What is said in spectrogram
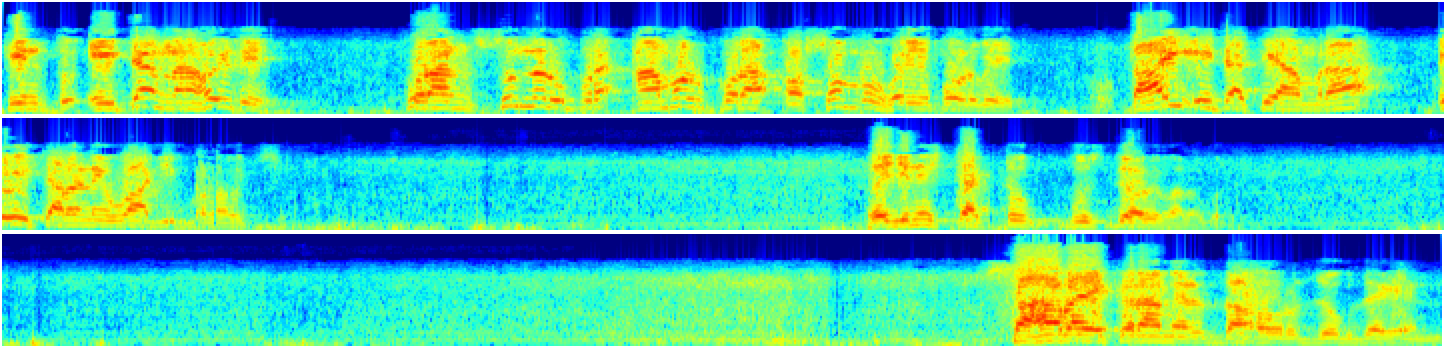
কিন্তু এইটা না হইলে কোরআন শূন্যর উপরে আমল করা অসম্ভব হয়ে পড়বে। তাই এটাকে আমরা এই কারণে ওয়াজিব বলা হচ্ছে। এই জিনিসটা একটু বুঝতে হবে ভালো করে। সাহাবা একরামের দাওর যোগ দেখেন।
